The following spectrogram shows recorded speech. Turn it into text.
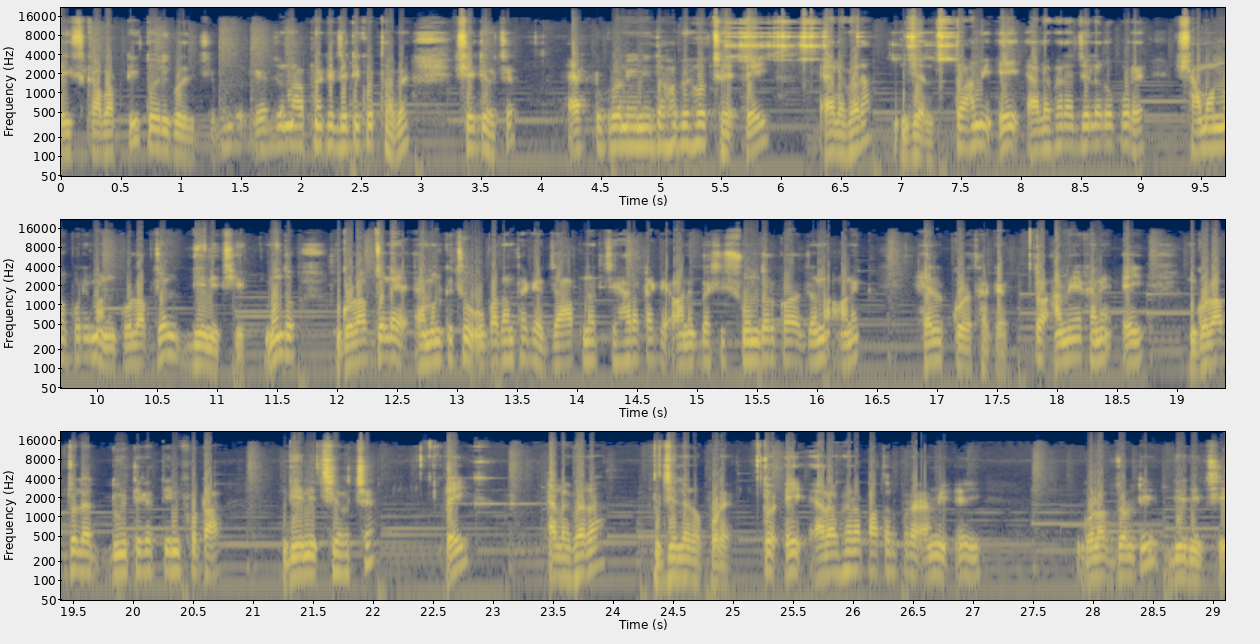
এই স্ক্রাবারটি তৈরি করে দিচ্ছি। বন্ধু, এর জন্য আপনাকে যেটি করতে হবে, সেটি হচ্ছে এক টুকরো নিয়ে নিতে হবে হচ্ছে এই অ্যালোভেরা জেল। তো আমি এই অ্যালোভেরা জেলের উপরে সামান্য পরিমাণ গোলাপ জল দিয়ে নিচ্ছি। বন্ধু, গোলাপ জলে এমন কিছু উপাদান থাকে যা আপনার চেহারাটাকে অনেক বেশি সুন্দর করার জন্য অনেক হেল্প করে থাকে। তো আমি এখানে এই গোলাপ জলের দুই থেকে তিন ফোঁটা দিয়ে নিচ্ছি হচ্ছে এই অ্যালোভেরা জেলের ওপরে তো এই অ্যালোভেরা পাতার উপরে আমি এই গোলাপ জলটি দিয়ে নিচ্ছি।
